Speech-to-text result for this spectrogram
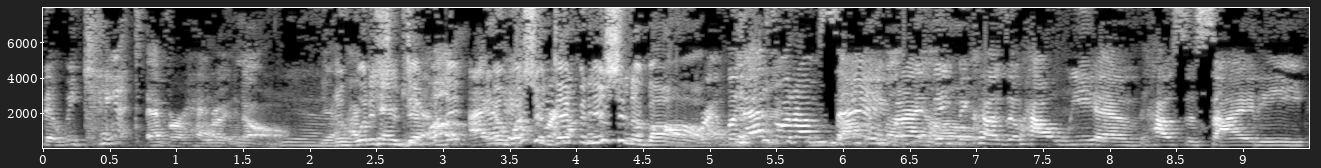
that we can't ever have Right. it No. all. Yeah. and I what is your can't keep up. definition and what's your right. definition of all Right, but that's what I'm saying. But I think because of how we have, how society,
